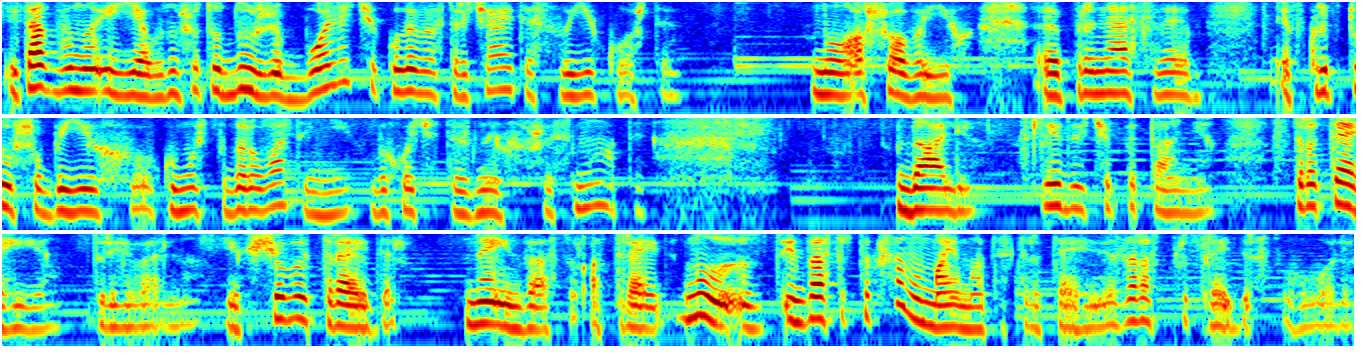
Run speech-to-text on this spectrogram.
І так воно і є, тому що то дуже боляче, коли ви втрачаєте свої кошти. Ну, а що ви їх е, принесли в крипту, щоб їх комусь подарувати? Ні, ви хочете з них щось мати. Далі, слідуюче питання. Стратегія торгівельна. Якщо ви трейдер, не інвестор, а трейдер. Ну, інвестор так само має мати стратегію. Я зараз про трейдерство говорю.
